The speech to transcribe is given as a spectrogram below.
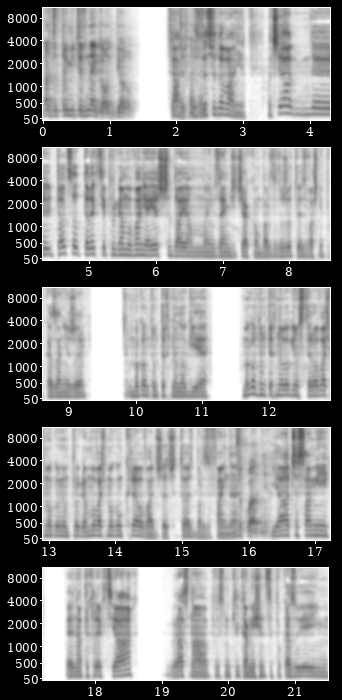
bardzo prymitywnego odbioru tak, zdecydowanie. Znaczy ja, y, to, co te lekcje programowania jeszcze dają moim zdaniem dzieciakom bardzo dużo, to jest właśnie pokazanie, że mogą tą technologię mogą tą technologią sterować, mogą ją programować, mogą kreować rzeczy. To jest bardzo fajne. Dokładnie. Ja czasami y, na tych lekcjach raz na powiedzmy kilka miesięcy pokazuję im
